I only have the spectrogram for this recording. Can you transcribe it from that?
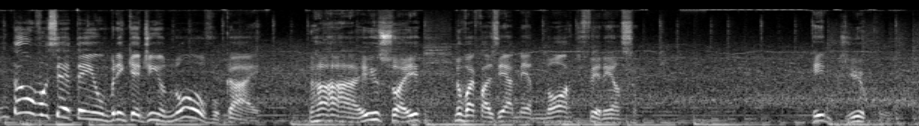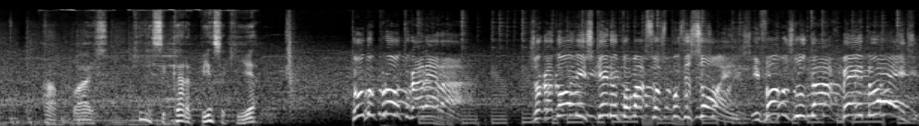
Então você tem um brinquedinho novo, Kai? Ah, isso aí não vai fazer a menor diferença. Ridículo. Rapaz, quem esse cara pensa que é? Tudo pronto, galera! Jogadores, queiram tomar suas posições e vamos lutar Beyblade!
